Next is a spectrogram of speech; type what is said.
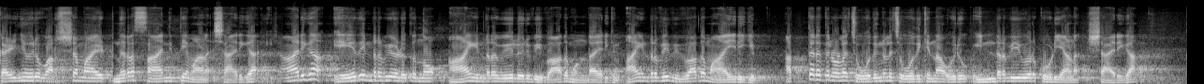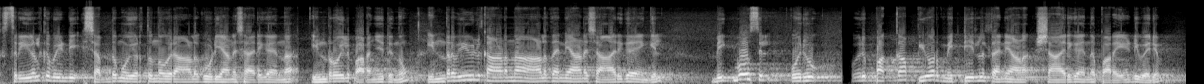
കഴിഞ്ഞ ഒരു വർഷമായിട്ട് നിറസാന്നിധ്യമാണ് ശാരിക. ശാരിക ഏത് ഇന്റർവ്യൂ എടുക്കുന്നോ ആ ഇന്റർവ്യൂവിൽ ഒരു വിവാദം ഉണ്ടായിരിക്കും. ആ ഇന്റർവ്യൂ വിവാദമായിരിക്കും. അത്തരത്തിലുള്ള ചോദ്യങ്ങൾ ചോദിക്കുന്ന ഒരു ഇന്റർവ്യൂവർ കൂടിയാണ് ശാരിക. സ്ത്രീകൾക്ക് വേണ്ടി ശബ്ദമുയർത്തുന്ന ഒരാൾ കൂടിയാണ് ശാരിക എന്ന് ഇൻട്രോയിൽ പറഞ്ഞിരുന്നു. ഇന്റർവ്യൂവിൽ കാണുന്ന ആൾ തന്നെയാണ് ശാരിക എങ്കിൽ ബിഗ് ബോസിൽ ഒരു ഒരു പക്ക പ്യുവർ മെറ്റീരിയൽ തന്നെയാണ് ശാരിക എന്ന് പറയേണ്ടി വരും.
